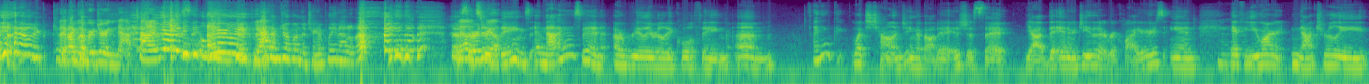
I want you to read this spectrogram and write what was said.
you know, like, Can, I come over during nap time? Literally, can I Yeah. come jump on the trampoline? I don't know. Those No, sort it's of real. things, and that has been a really, really cool thing. Um, I think what's challenging about it is just that, yeah, the energy that it requires, and if mm-hmm. you aren't naturally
